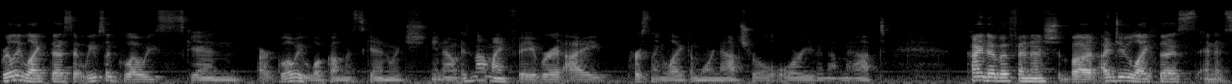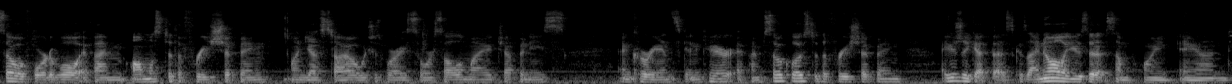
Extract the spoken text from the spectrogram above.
really like this. It leaves a glowy skin or glowy look on the skin, which, you know, is not my favorite. I personally like a more natural or even a matte kind of a finish, but I do like this and it's so affordable if I'm almost to the free shipping on YesStyle, which is where I source all of my Japanese and Korean skincare. If I'm so close to the free shipping, I usually get this because I know I'll use it at some point and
